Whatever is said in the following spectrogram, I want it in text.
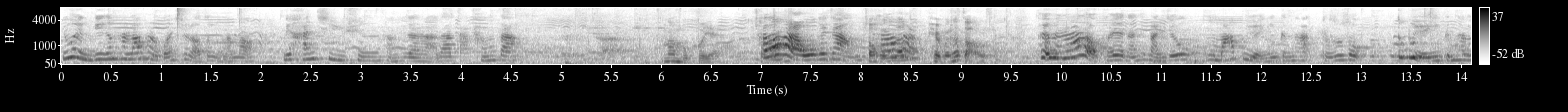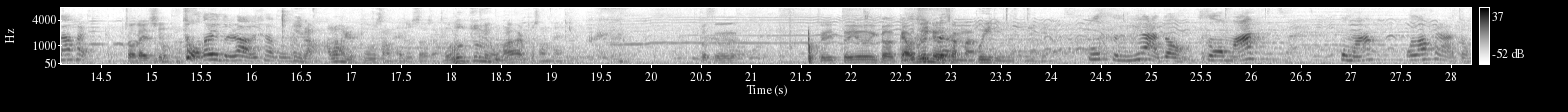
因为你跟他老汉儿关系闹得那么好，你喊起一群人上去干啥？他打汤渣。那不可以啊？他老汉儿，我跟你讲，穿他老汉儿婚纱拍婚纱照噻，陪婚纱照可以，但是办酒，我妈不愿意跟他，就是说都不愿意跟他老汉儿坐在一起。坐到一堆儿了，你晓得不哎，嘛？那老汉儿不上台就是了噻，我都准备我妈老汉儿不上台。不是，都都有一个标准流程吗。不一定，不一定。不是你那种，是我妈，我妈，我老汉儿那种，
